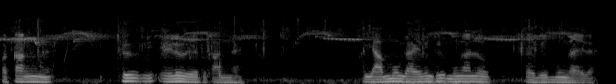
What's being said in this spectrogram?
ปลากังถือเรื่อยๆปลากังเลยพยายามมุงใดมันถือมุงนั้นเราใส่เบ็ดมุงใดแหละ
